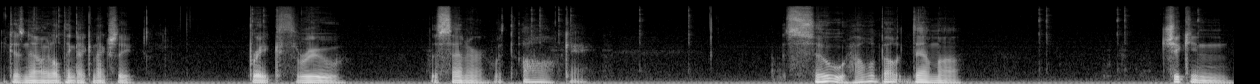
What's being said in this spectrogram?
Because now I don't think I can actually break through the center with... Oh, okay. So, how about them, uh, chicken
